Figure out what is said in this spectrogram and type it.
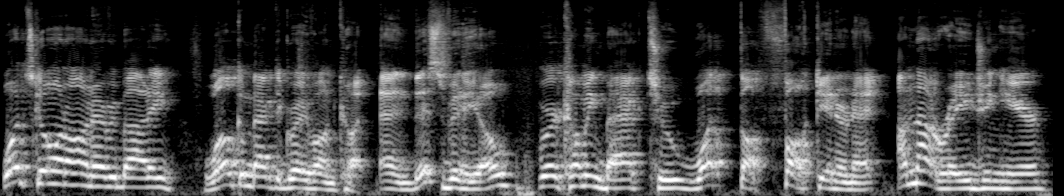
What's going on everybody? Welcome back to Grave Uncut. And this video, we're coming back to what the fuck internet. I'm not raging here,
